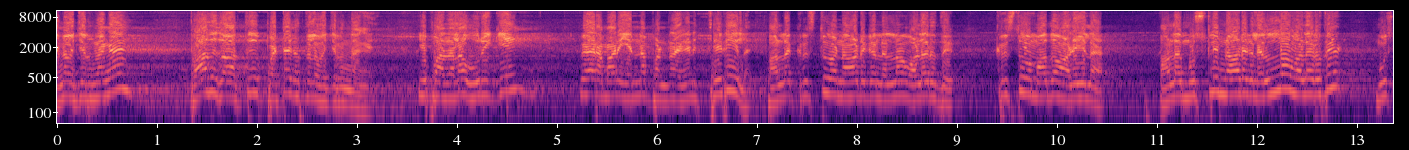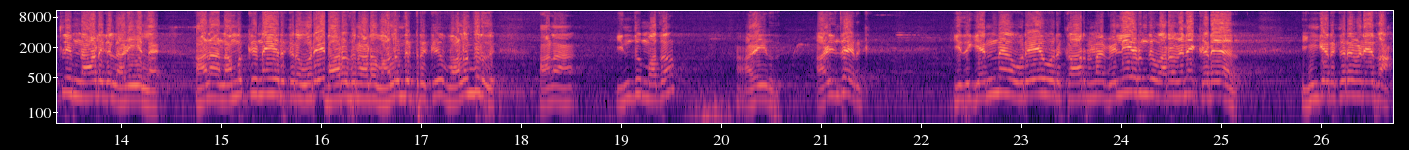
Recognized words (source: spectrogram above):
என்ன வச்சுருந்தாங்க? பாதுகாத்து பெட்டகத்தில் வச்சுருந்தாங்க. இப்போ அதெல்லாம் உருக்கி வேற மாதிரி என்ன பண்ணுறாங்கன்னு தெரியல. பல கிறிஸ்துவ நாடுகள் எல்லாம் வளருது. கிறிஸ்துவ மதம் அழியல. பல முஸ்லிம் நாடுகள் எல்லாம் வளருது. முஸ்லிம் நாடுகள் அழியல. ஆனா நமக்குன்னே இருக்கிற ஒரே பாரத நாடு வளர்ந்துட்டு இருக்கு வளர்ந்துருது. ஆனா இந்து மதம் அழியுது. அழிந்தே இருக்கு. இதுக்கு என்ன ஒரே ஒரு காரணம்னா வெளியே இருந்து வரவனே கிடையாது. இங்க இருக்கிறவனே தான்.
